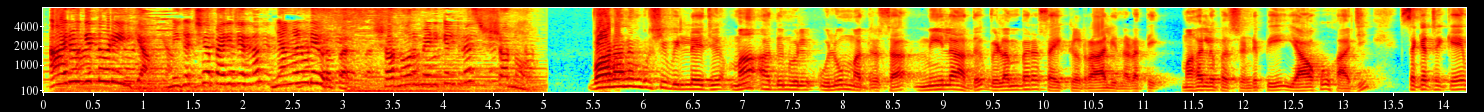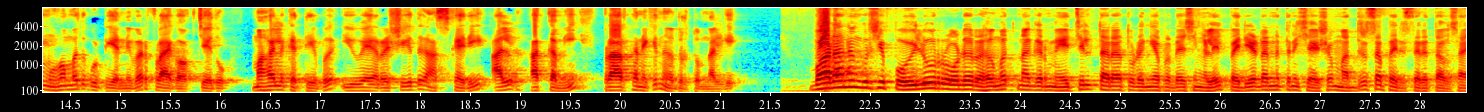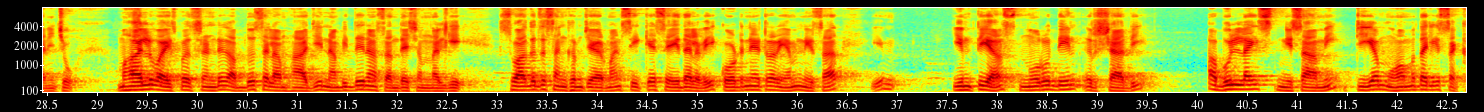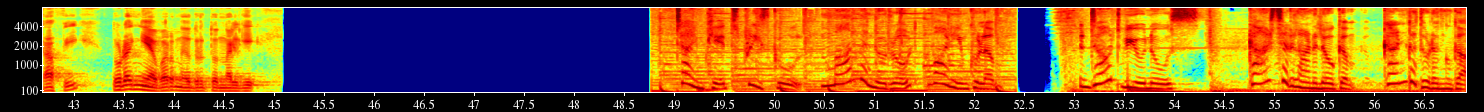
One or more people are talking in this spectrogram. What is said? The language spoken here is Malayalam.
ആരോഗ്യത്തോടെ ഇരിക്കാം. മികച്ച പരിചരണം ഞങ്ങളുടെ ഉറപ്പ്. Shoranur medical trust Shoranur. Vadanamkurissi village Ma Adinul Uloom മദ്രസ മീലാദ് വിളംബര സൈക്കിൾ റാലി നടത്തി. Mahal president P Yahu Haji secretary K Muhammad Kutty എന്നിവർ ഫ്ളാഗ് ഓഫ് ചെയ്തു. മഹൽ ഖത്തീബ് യു എ റഷീദ് അസ്കരി അൽ ഹക്കമി പ്രാർത്ഥനയ്ക്ക് നേതൃത്വം നൽകി. വാടാനംകുറിശി പൊയിലൂർ റോഡ് റഹ്മത്ത് നഗർ മേച്ചിൽത്തറ തുടങ്ങിയ പ്രദേശങ്ങളിൽ പര്യടനത്തിന് ശേഷം മദ്രസ പരിസരത്ത് അവസാനിച്ചു. മഹൽ വൈസ് പ്രസിഡന്റ് അബ്ദുസലാം ഹാജി നബിദിന സന്ദേശം നൽകി. സ്വാഗത സംഘം chairman C K Saidalavi coordinator M Nisar ഇം ഇംതിയാസ് നൂറുദ്ദീൻ ഇർഷാദി അബുല്ലൈസ് നിസാമി ടി എം മുഹമ്മദ് അലി സഖാഫി തുടങ്ങിയവർ നേതൃത്വം നൽകി. Time kids pre school Mannannur road Vaniyamkulam dot view news കാഴ്ചകളാണ് ലോകം. കണ്ടു തുടങ്ങുക.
